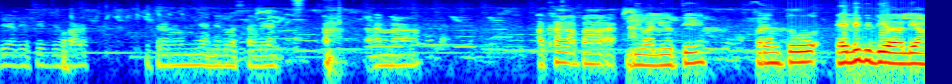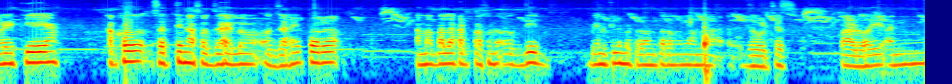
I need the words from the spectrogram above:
जय आदिवासी जोहार मित्रांनो मी अनिल वसावे आणि अख्खा आपा दिवाळी होती. परंतु पहिली बी दिवाळी आहे की अख्खं सत्यनाशक जायलो आहे. तर आम्हा बालाघाटपासून अगदी दोन किलोमीटर अंतर मी आम्हा जवळचेच पाड आहे. आणि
